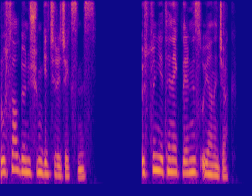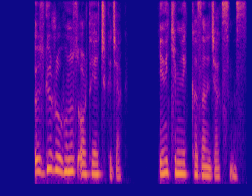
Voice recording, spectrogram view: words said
Ruhsal dönüşüm geçireceksiniz. Üstün yetenekleriniz uyanacak. Özgür ruhunuz ortaya çıkacak. Yeni kimlik kazanacaksınız.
